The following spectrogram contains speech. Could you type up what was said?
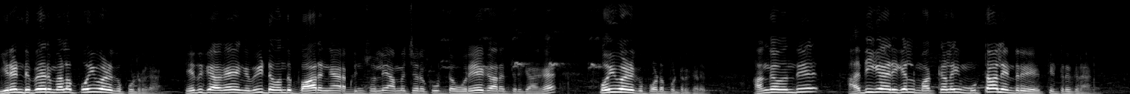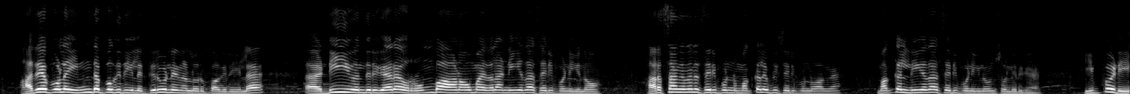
இரண்டு பேர் மேலே பொய் வழக்கு போட்டிருக்காங்க. எதுக்காக? எங்கள் வீட்டை வந்து பாருங்கள் அப்படின்னு சொல்லி அமைச்சரை கூப்பிட்ட ஒரே காரணத்திற்காக பொய் வழக்கு போடப்பட்டிருக்கிறது. அங்கே வந்து அதிகாரிகள் மக்களை முட்டாள் என்று திட்டிருக்கிறாங்க. அதே போல் இந்த பகுதியில் திருவண்ணைநல்லூர் பகுதியில் டி வந்திருக்காரு. அவர் ரொம்ப ஆணவமாக இதெல்லாம் நீங்கள் தான் சரி பண்ணிக்கணும். அரசாங்கம் தானே சரி பண்ணணும். மக்கள் எப்படி சரி பண்ணுவாங்க? மக்கள் நீங்கள் தான் சரி பண்ணிக்கணும்னு சொல்லியிருக்காரு. இப்படி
